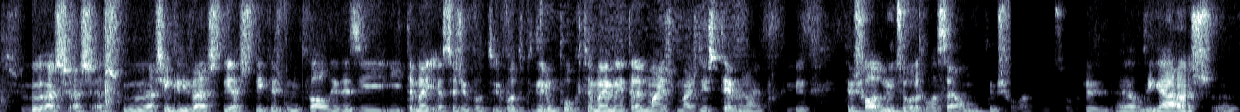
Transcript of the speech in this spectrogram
Acho, acho, acho, acho, acho incrível, acho, acho dicas muito válidas e, e também, ou seja, eu vou-te vou -te pedir um pouco também, entrando mais, mais neste tema, não é? Porque temos falado muito sobre a relação, temos falado muito sobre uh, ligar aos, uh,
